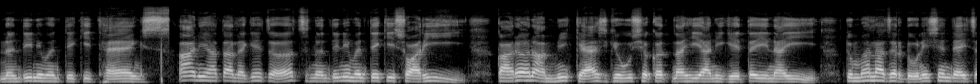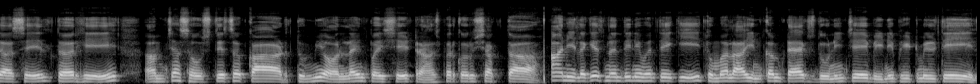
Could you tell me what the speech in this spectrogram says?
नंदिनी म्हणते की थँक्स आणि आता लगेचच नंदिनी म्हणते की सॉरी कारण आम्ही कॅश घेऊ शकत नाही आणि घेतही नाही. तुम्हाला जर डोनेशन द्यायचं असेल तर हे आमच्या संस्थेचं कार्ड तुम्ही ऑनलाईन पैसे ट्रान्सफर करू शकता. आणि लगेच नंदिनी म्हणते की तुम्हाला इन्कम टॅक्स दोन्हीचे बेनिफिट मिळतील.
